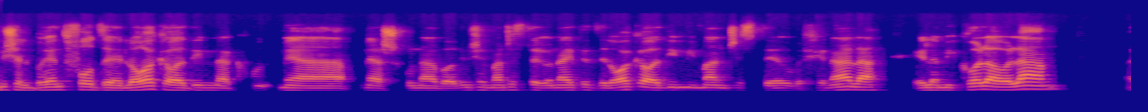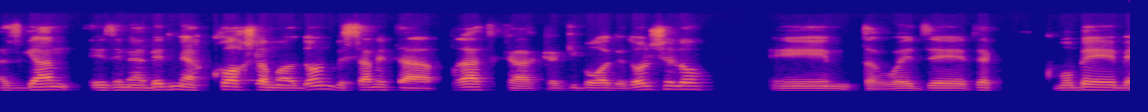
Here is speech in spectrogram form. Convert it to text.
אה, של ברנדפורד זה לא רק האוהדים מה, מה, מהשכונה, והאוהדים של מנצ'סטר יונייטד זה לא רק האוהדים ממנצ'סטר וכן הלאה, אלא מכל העולם, אז גם זה מאבד מהכוח של המועדון ושם את הפרט כגיבור הגדול שלו. אתה רואה את זה, אתה יודע, כמו ב, ב,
